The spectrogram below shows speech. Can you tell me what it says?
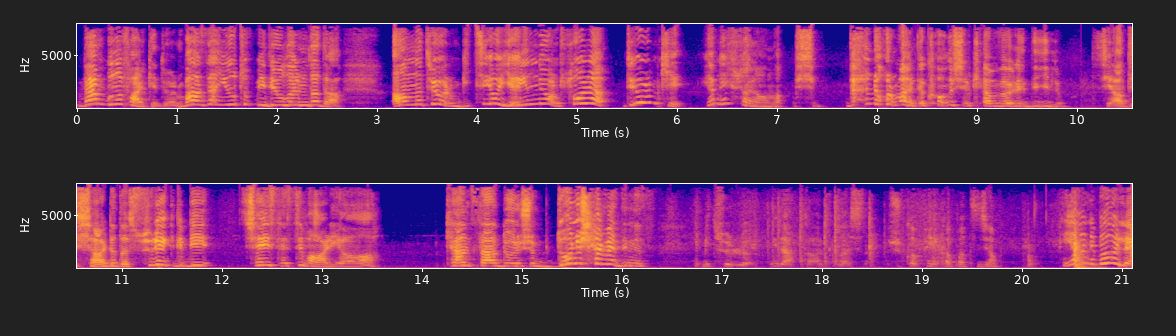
Ben bunu fark ediyorum. Bazen YouTube videolarımda da anlatıyorum, bitiyor, yayınlıyorum. Sonra diyorum ki ya ne güzel anlatmışım. Ben normalde konuşurken böyle değilim. Ya dışarıda da sürekli bir şey sesi var ya. Kentsel dönüşüm. Dönüşemediniz bir türlü. Bir dakika arkadaşlar. Şu kapıyı kapatacağım. Yani böyle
